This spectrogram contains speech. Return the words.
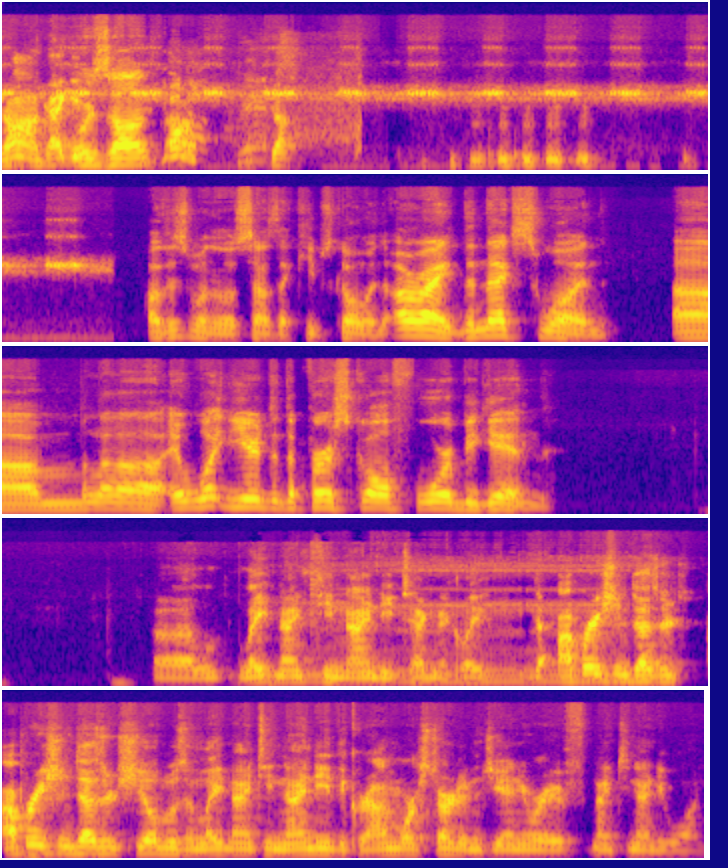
Zonk. I get or Zonk. Zonk. Zonk. oh, this is one of those sounds that keeps going. All right, the next one. Um, blah, blah, blah. in what year did the first Gulf War begin? uh, late 1990, technically. The Operation Desert Operation Desert Shield was in late 1990. The ground war started in January of 1991.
